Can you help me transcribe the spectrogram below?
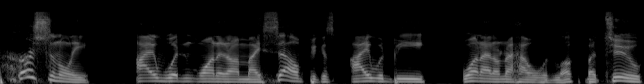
personally, I wouldn't want it on myself because I would be one. I don't know how it would look, but two,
